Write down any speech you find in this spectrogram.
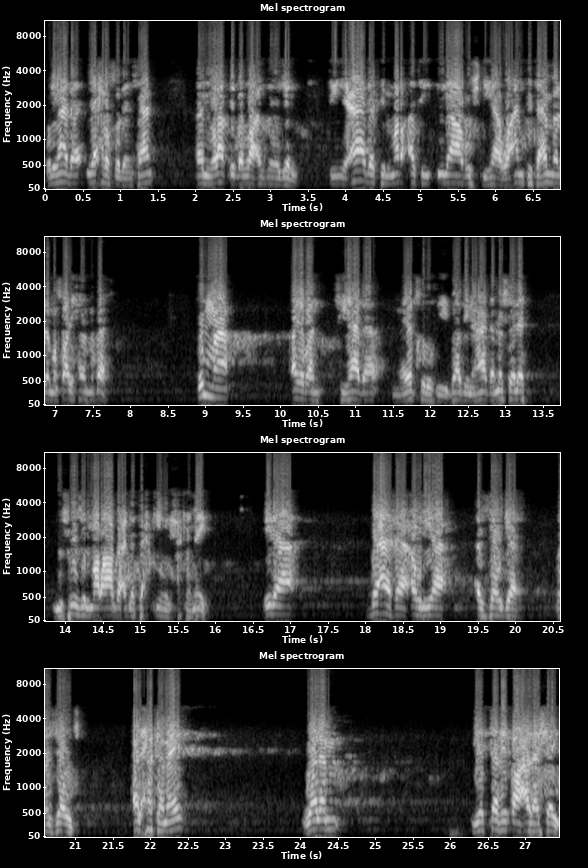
ولهذا يحرص الإنسان أن يراقب الله عز وجل في إعادة المرأة إلى رشدها وأن تتأمل المصالح والمفاسد ثم أيضا في هذا ما يدخل في بابنا هذا مسألة نشوز المرأة بعد تحكيم الحكمين. إذا بعث أولياء الزوجة والزوج الحكمين ولم يتفقا على شيء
